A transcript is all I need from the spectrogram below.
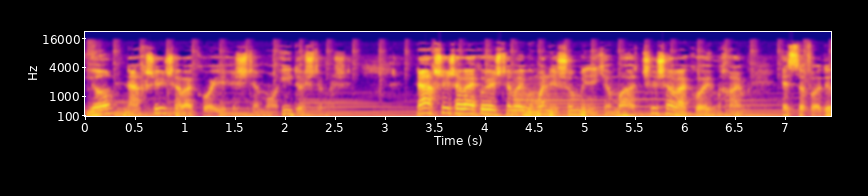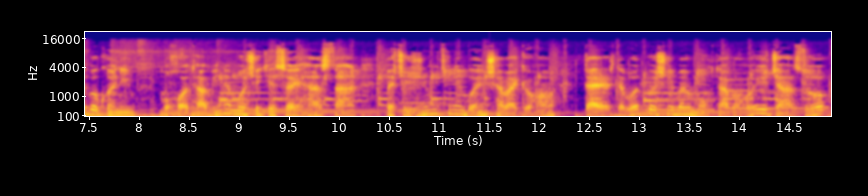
یا نقشه شبکه های اجتماعی داشته باشید. نقشه شبکه های اجتماعی به ما نشون میده که ما از چه شبکه هایی می‌خوایم استفاده بکنیم مخاطبین ما چه کسایی هستند و چجوری می‌تونیم با این شبکه ها در ارتباط باشیم و محتواهای جذاب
